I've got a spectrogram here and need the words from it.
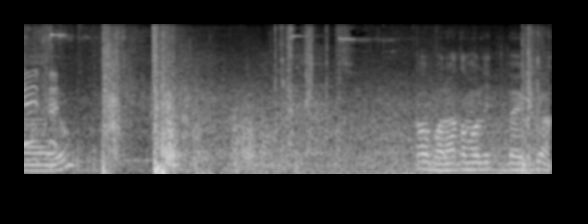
Eh, jo. Det var bare at han var litt bugga.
